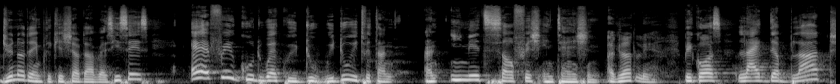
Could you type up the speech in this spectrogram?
Do you know the implication of that verse? He says, "Every good work we do, we do it with an an innate selfish intention." Exactly. Because like the blood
